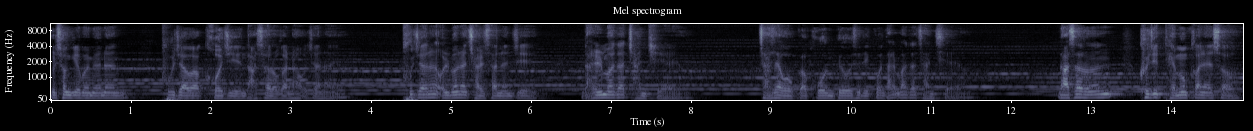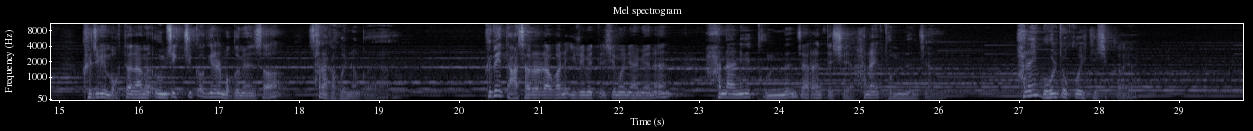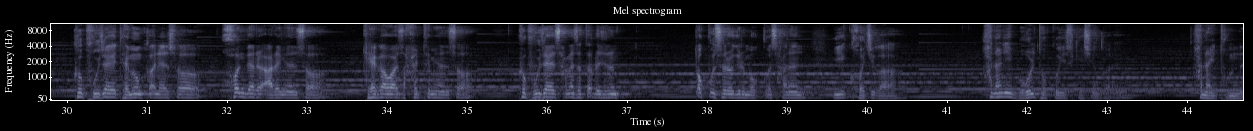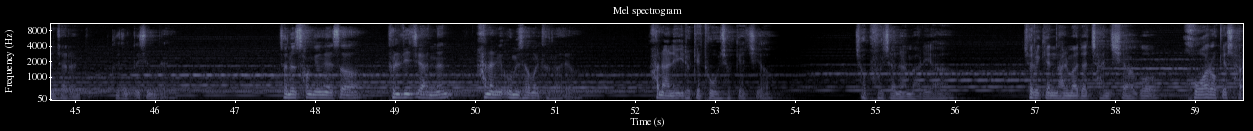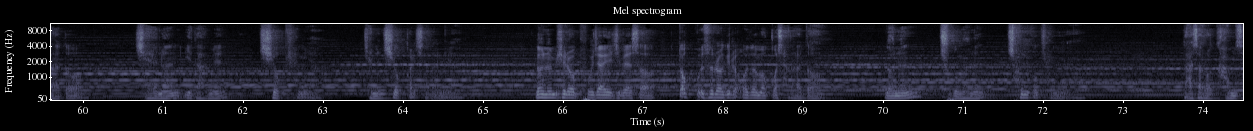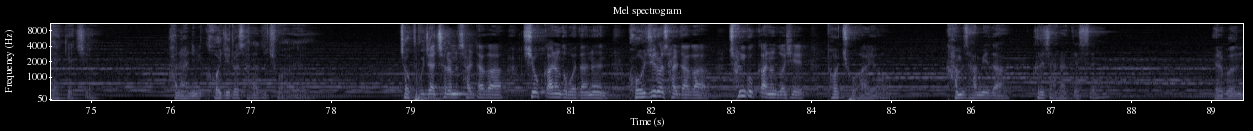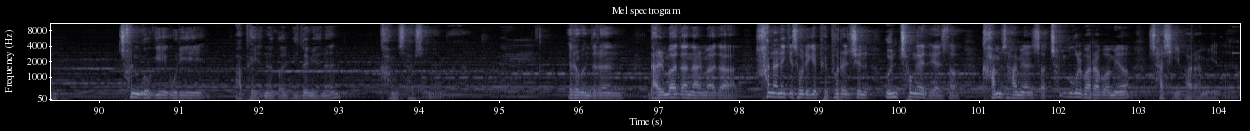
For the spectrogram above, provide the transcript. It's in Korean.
우리 성경에 보면은 부자와 거지 나사로가 나오잖아요. 부자는 얼마나 잘 사는지 날마다 잔치예요. 자작옷과 고운 베옷을 입고 날마다 잔치예요. 나사로는 그 집 대문간에서 그 집이 먹다 남은 음식 찌꺼기를 먹으면서 살아가고 있는 거야. 근데 나사로라고 하는 이름의 뜻이 뭐냐면은 하나님이 돕는 자라는 뜻이에요. 하나님 돕는 자. 하나님 뭘 돕고 계실까요? 그 부자의 대문간에서 헌대를 앓으면서 개가 와서 핥으면서 그 부자의 상에서 떨어지는 떡부스러기를 먹고 사는 이 거지가 하나님이 뭘 돕고 계신가요? 하나님 돕는 자라는 그런 뜻인데 저는 성경에서 들리지 않는 하나님의 음성을 들어요. 하나님 이렇게 도우셨겠지요. 저 부자는 말이야. 저렇게 날마다 잔치하고 호화롭게 살아도 쟤는 이 다음에 지옥행이야. 쟤는 지옥 갈 사람이야. 너는 비록 부자의 집에서 떡부스러기를 얻어먹고 살아도 너는 죽으면은 천국행이야. 나사로 감사했겠죠. 하나님이 거지로 살아도 좋아요. 저 부자처럼 살다가 지옥 가는 것보다는 거지로 살다가 천국 가는 것이 더 좋아요. 감사합니다. 그러지 않았겠어요? 여러분, 천국이 우리 앞에 있는 걸 믿으면은 감사할 수 있는 거예요. 여러분들은 날마다 날마다 하나님께서 우리에게 베풀어 주신 은총에 대해서 감사하면서 천국을 바라보며 사시기 바랍니다.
